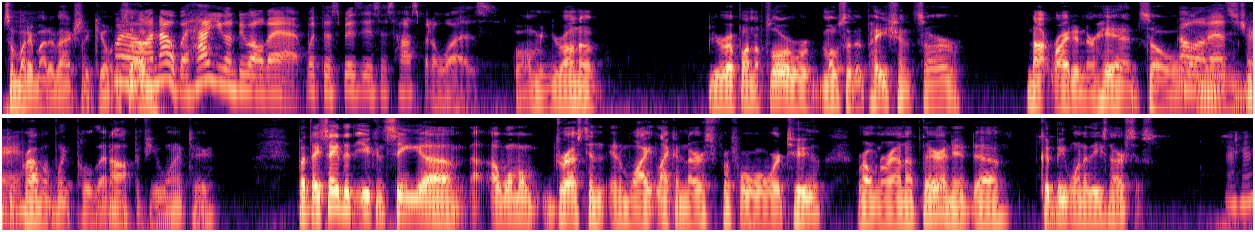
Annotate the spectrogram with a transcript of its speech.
somebody might have actually killed her. Well, so, I know, but how are you going to do all that with as busy as this hospital was? Well, I mean, you're on a, you're up on the floor where most of the patients are not right in their head. So, Oh, I mean, you could probably pull that off if you wanted to. But they say that you can see um, a woman dressed in, in white like a nurse before World War II roaming around up there, and it uh, could be one of these nurses. Mm-hmm.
